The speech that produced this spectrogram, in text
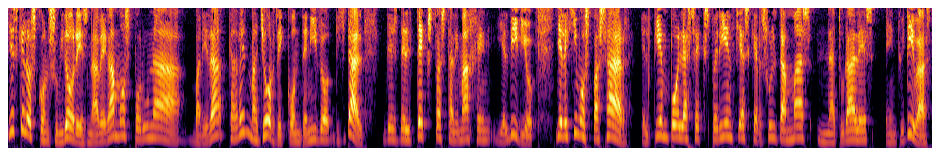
Y es que los consumidores navegamos por una variedad cada vez mayor de contenido digital, desde el texto hasta la imagen y el vídeo, y elegimos pasar el tiempo en las experiencias que resultan más naturales e intuitivas.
